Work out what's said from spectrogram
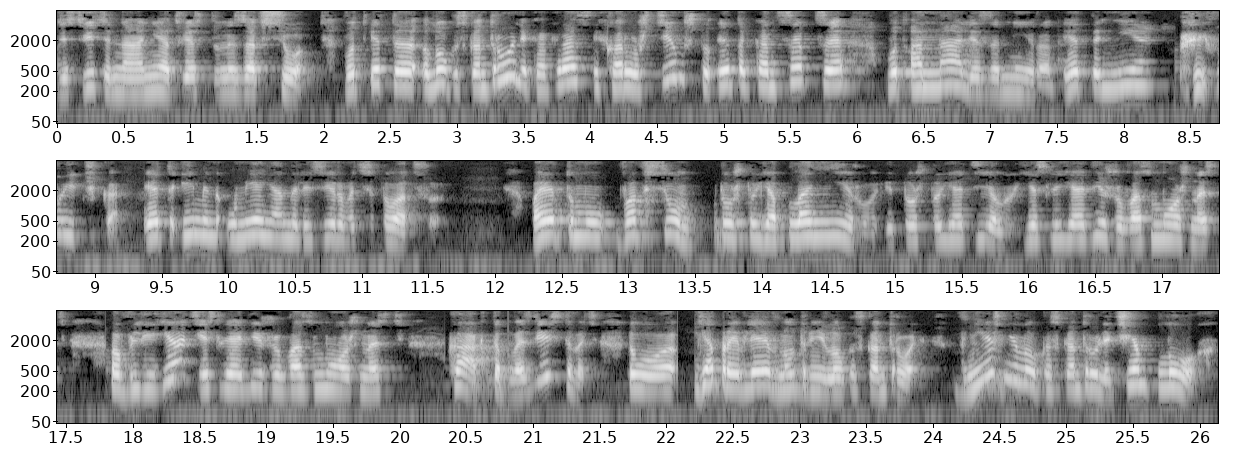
действительно они ответственны за все. Вот это логос контроля как раз и хорош тем, что это концепция вот анализа мира. Это не привычка, это именно умение анализировать ситуацию. Поэтому во всем то, что я планирую и то, что я делаю, если я вижу возможность повлиять, если я вижу возможность как-то воздействовать, то я проявляю внутренний локус контроля. Внешний локус контроля чем плох?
